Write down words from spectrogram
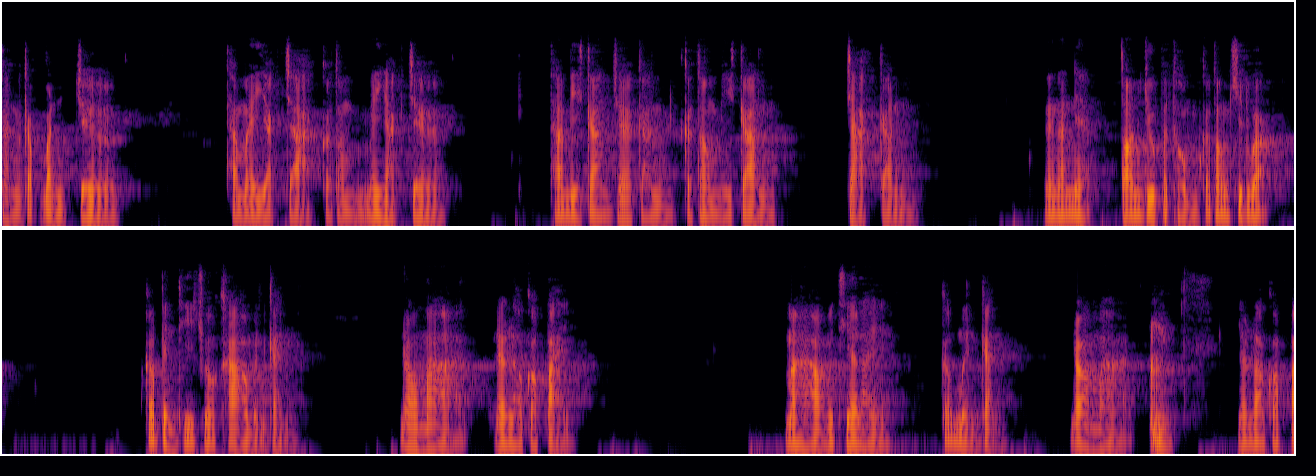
กันกับวันเจอ ถ้าไม่อยากจากก็ต้องไม่อยากเจอ ถ้ามีการเจอกันก็ต้องมีการจากกันดังนั้นเนี่ยตอนอยู่ประถมก็ต้องคิดว่า ก็เป็นที่ชั่วคราวเหมือนกัน เรามาแล้วเราก็ไป มหาวิทยาลัยก็เหมือนกัน เรามาแล้วเราก็ไป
